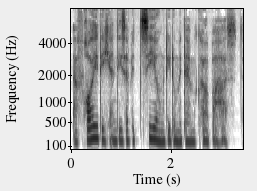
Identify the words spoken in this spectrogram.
Erfreue dich an dieser Beziehung, die du mit deinem Körper hast.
